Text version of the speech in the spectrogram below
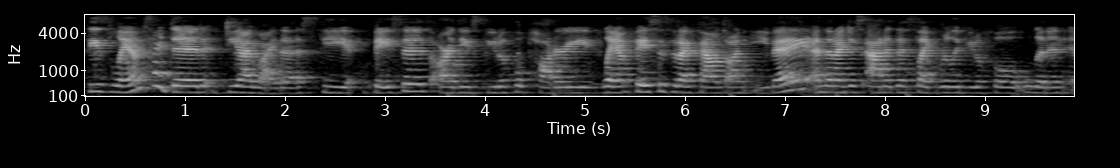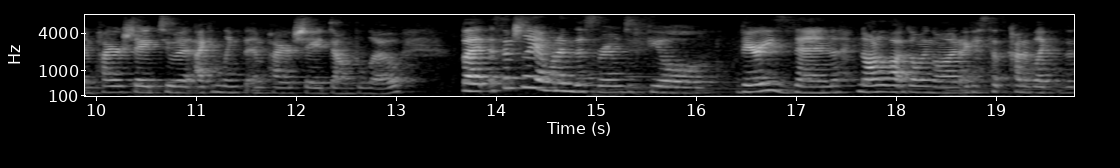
These lamps, I did DIY this. The bases are these beautiful pottery lamp bases that I found on eBay, and then I just added this like really beautiful linen empire shade to it. I can link the empire shade down below. But essentially I wanted this room to feel very zen, not a lot going on. I guess that's kind of like the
